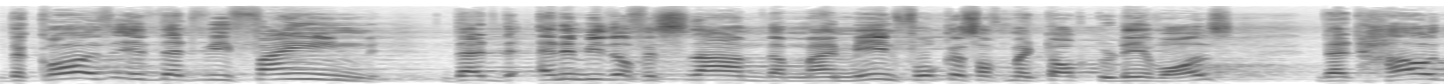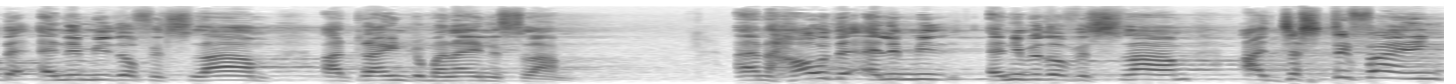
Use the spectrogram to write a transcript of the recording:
The cause is that we find that the enemies of Islam, the, my main focus of my talk today was that how the enemies of Islam are trying to malign Islam. And how the enemy, enemies of Islam are justifying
